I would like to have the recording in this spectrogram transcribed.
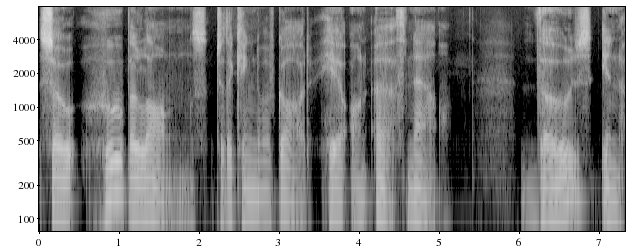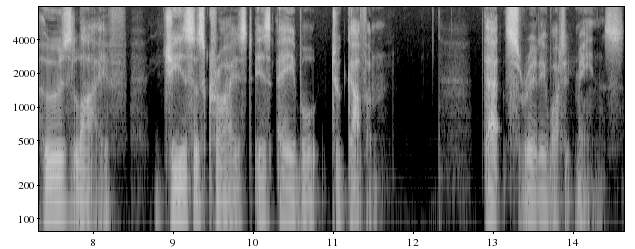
So, who belongs to the kingdom of God here on earth now? Those in whose life Jesus Christ is able to govern. That's really what it means.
